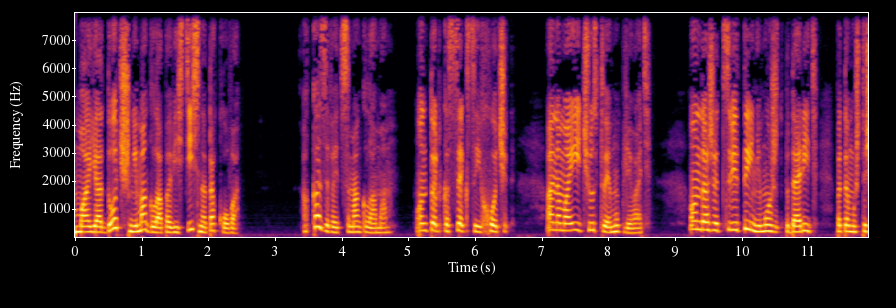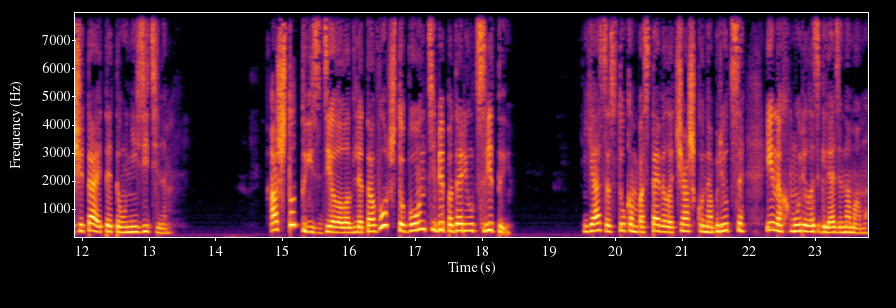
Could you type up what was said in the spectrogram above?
Моя дочь не могла повестись на такого. Оказывается, могла, мам. Он только секса и хочет, а на мои чувства ему плевать. Он даже цветы не может подарить, потому что считает это унизительным. А что ты сделала для того, чтобы он тебе подарил цветы? Я со стуком поставила чашку на блюдце и нахмурилась, глядя на маму.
